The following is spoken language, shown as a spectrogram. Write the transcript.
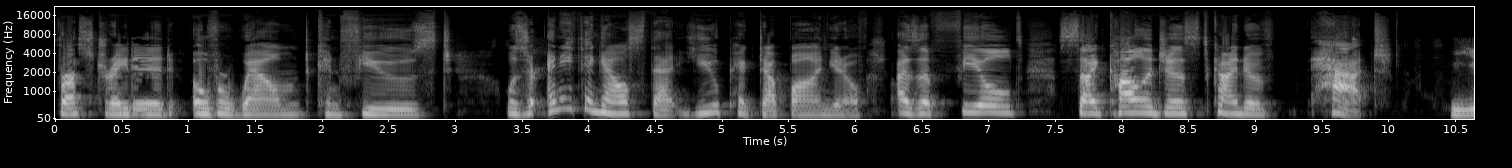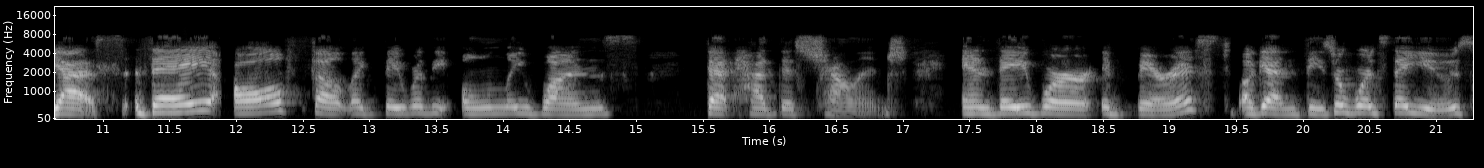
frustrated, overwhelmed, confused. Was there anything else that you picked up on, you know, as a field psychologist kind of hat? Yes, they all felt like they were the only ones that had this challenge and they were embarrassed. Again, these are words they use.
